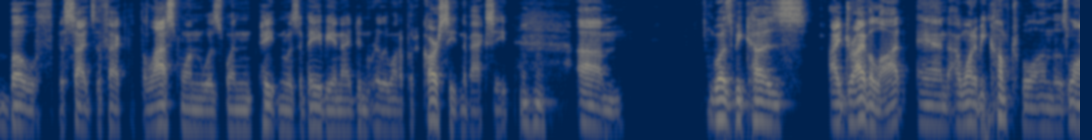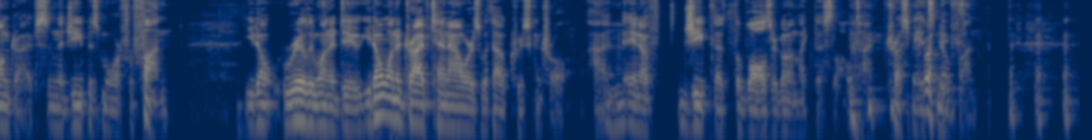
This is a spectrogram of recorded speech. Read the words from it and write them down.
both, besides the fact that the last one was when Peyton was a baby and I didn't really want to put a car seat in the back seat, Mhm. um, was because I drive a lot and I want to be comfortable on those long drives, and the Jeep is more for fun. You don't really want to do, you don't want to drive 10 hours without cruise control uh, Mhm. in a Jeep that the walls are going like this the whole time. Trust me, it's no fun.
